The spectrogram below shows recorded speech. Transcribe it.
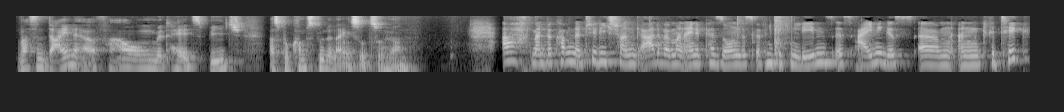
Was sind deine Erfahrungen mit Hate Speech? Was bekommst du denn eigentlich so zu hören? Ach, man bekommt natürlich schon, gerade wenn man eine Person des öffentlichen Lebens ist, einiges ähm, an Kritik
